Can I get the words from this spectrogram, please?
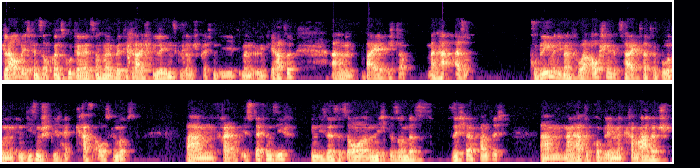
glaube, ich finde es auch ganz gut, wenn wir jetzt nochmal über die drei Spiele insgesamt sprechen, die, die man irgendwie hatte. Ähm, weil ich glaube, man hat, also Probleme, die man vorher auch schon gezeigt hatte, wurden in diesem Spiel halt krass ausgenutzt. Ähm, Freiburg ist defensiv in dieser Saison nicht besonders sicher, fand ich. Ähm, man hatte Probleme mit Kramaric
